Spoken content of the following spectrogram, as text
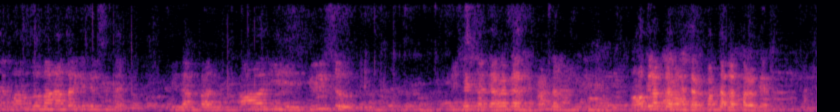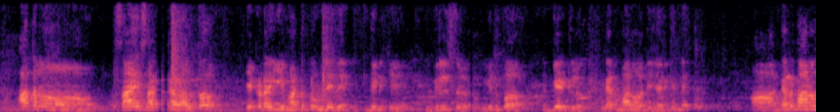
నిర్మాణంలో మన అందరికీ తెలిసిందే ఇదంతా. ఆ ఈ గ్రిల్స్ విశేష గారు ఫ్రంట్ ఫ్రెండ్ ఆకులప్పారావు అంటారు కొంత అల్లప్పారావు గారు. అతను సహాయ సహకారాలతో ఇక్కడ ఈ మంటపం ఉండేది. దీనికి గ్రిల్స్ ఇనుప గేట్లు నిర్మాణం అది జరిగింది. ఆ నిర్మాణం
